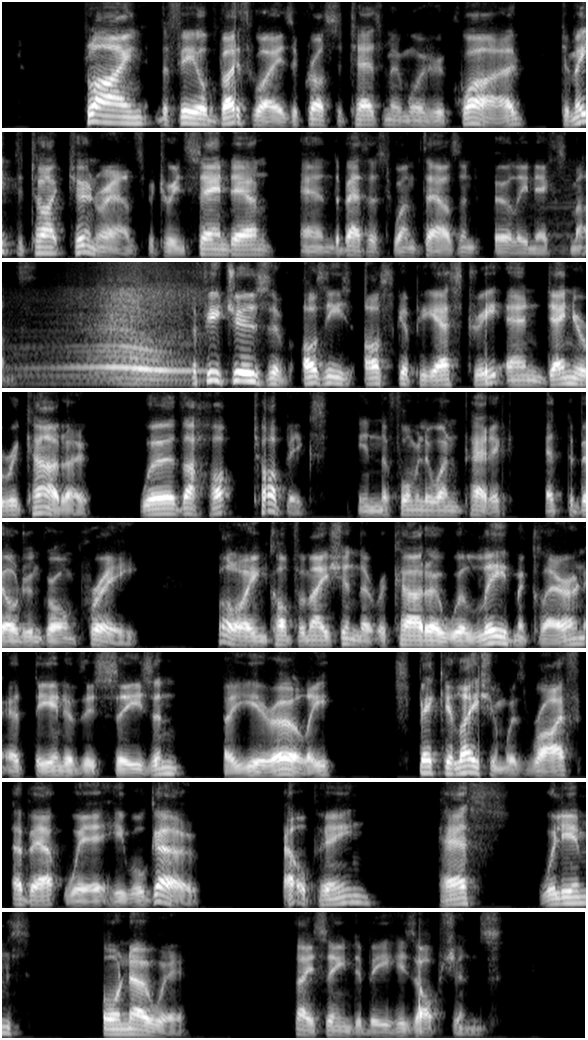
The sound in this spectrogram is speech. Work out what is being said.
Flying the field both ways across the Tasman was required to meet the tight turnarounds between Sandown and the Bathurst 1000 early next month. The futures of Aussie's Oscar Piastri and Daniel Ricciardo were the hot topics in the Formula One paddock at the Belgian Grand Prix. Following confirmation that Ricciardo will leave McLaren at the end of this season, a year early, speculation was rife about where he will go Alpine, Haas, Williams, or nowhere. They seem to be his options.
